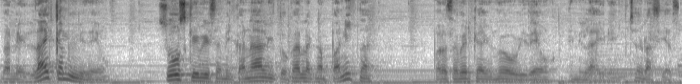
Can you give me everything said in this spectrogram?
darle like a mi video, suscribirse a mi canal y tocar la campanita para saber que hay un nuevo video en el aire. Muchas gracias.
